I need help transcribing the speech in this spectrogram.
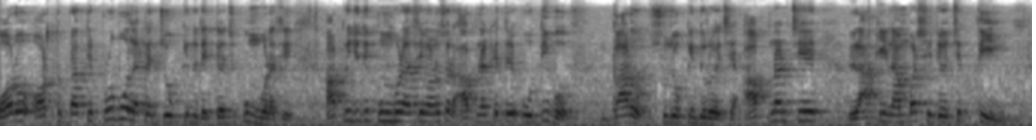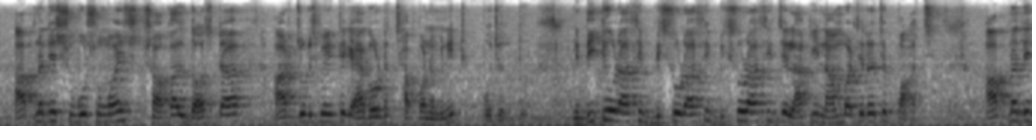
বড় অর্থপ্রাপ্তির প্রবল একটা যোগ কিন্তু দেখতে পাচ্ছি কুম্ভ রাশি। আপনি যদি কুম্ভ রাশি মানুষের, আপনার ক্ষেত্রে অতীব গাঢ় সুযোগ কিন্তু রয়েছে। আপনার যে লাকি নাম্বার সেটি হচ্ছে তিন। আপনাদের শুভ সময় সকাল দশটা আটচল্লিশ মিনিট থেকে এগারোটা ছাপ্পান্ন মিনিট পর্যন্ত। দ্বিতীয় রাশি বৃষ রাশি, বৃষ রাশির যে লাকি নাম্বার সেটা হচ্ছে পাঁচ। আপনাদের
